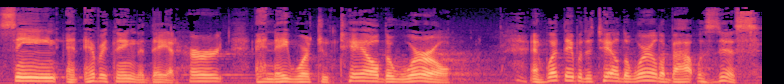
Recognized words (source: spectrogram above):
seen and everything that they had heard, and they were to tell the world. And what they were to tell the world about was this.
